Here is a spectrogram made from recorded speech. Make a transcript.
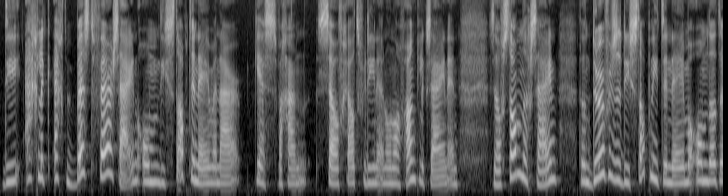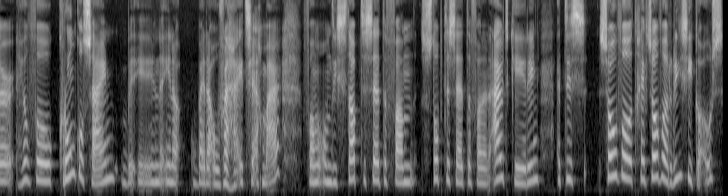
die eigenlijk echt best ver zijn om die stap te nemen naar, yes, we gaan zelf geld verdienen en onafhankelijk zijn en zelfstandig zijn, dan durven ze die stap niet te nemen, omdat er heel veel kronkels zijn in, in, bij de overheid, zeg maar, van, om die stap te zetten van stop te zetten van een uitkering. Het, is zoveel, het geeft zoveel risico's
